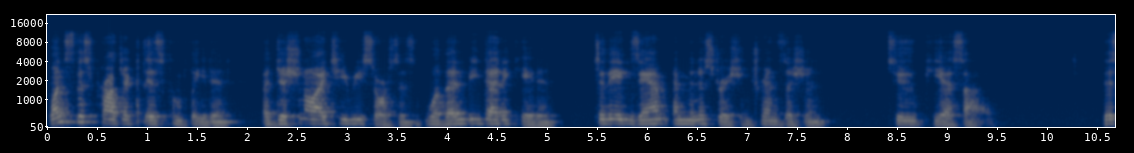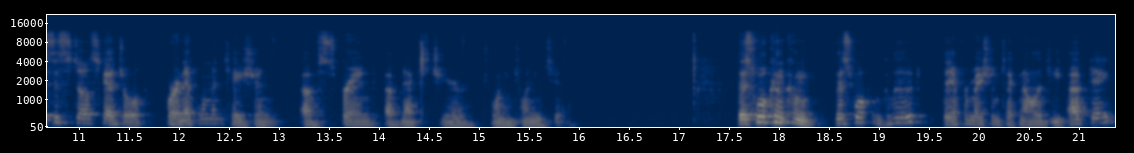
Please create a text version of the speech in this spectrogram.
Once this project is completed, additional IT resources will then be dedicated to the exam administration transition to PSI. This is still scheduled for an implementation of spring of next year, 2022. This will, conclude. this will conclude the information technology update.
